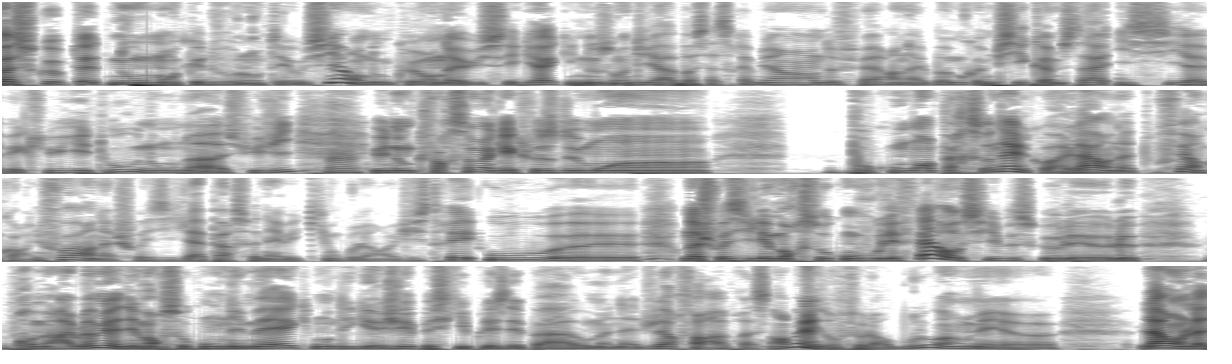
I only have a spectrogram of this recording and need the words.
parce que peut-être nous on manquait de volonté aussi hein. donc euh, on a eu ces gars qui nous ont dit ah bah ça serait bien de faire un album comme ci comme ça ici avec lui et tout. Nous on a suivi. Mm. et donc forcément quelque chose de moins beaucoup moins personnel quoi. Là on a tout fait encore une fois. On a choisi la personne avec qui on voulait enregistrer ou euh, on a choisi les morceaux qu'on voulait faire aussi parce que le, le- le premier album il y a des morceaux qu'on aimait qui ont dégagé parce qu'ils plaisaient pas au manager. Enfin après c'est normal ils ont fait leur boulot hein, mais euh, là on l'a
